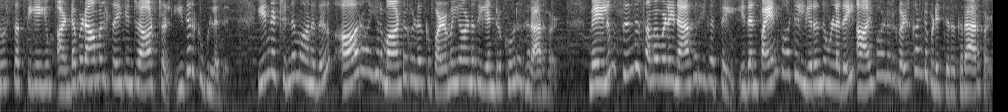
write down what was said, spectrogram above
துர்சக்தியையும் அண்டவிடாமல் செய்கின்ற ஆற்றல் இதற்கு உள்ளது. இந்த சின்னமானது ஆறாயிரம் ஆண்டுகளுக்கு பழமையானது என்று கூறுகிறார்கள். மேலும் சிந்து சமவெளி நாகரிகத்தில் இதன் பயன்பாட்டில் இருந்து உள்ளதை ஆய்வாளர்கள் கண்டுபிடித்திருக்கிறார்கள்.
